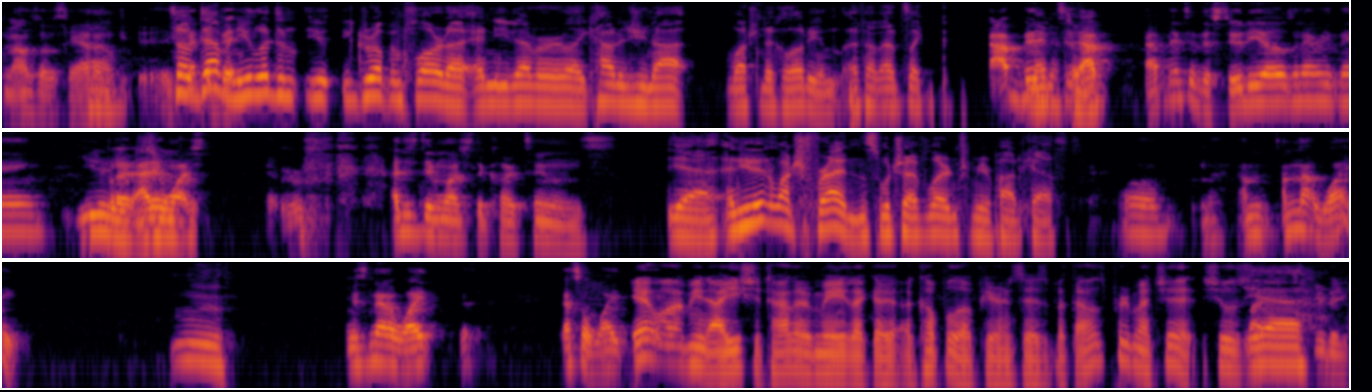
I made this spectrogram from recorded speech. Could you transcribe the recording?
And I was going to say I oh. don't. Oh. so Devin, you lived in you, you grew up in Florida and you never like. How did you not watch Nickelodeon? I thought that's like I've been Mandatory. to I've, I've been to the studios and everything, you didn't. but I didn't watch. I just didn't watch the cartoons. Yeah, and you didn't watch Friends, which I've learned from your podcast. Well, I'm I'm not white. Mm. Isn't that a white? That's a white. Yeah, well, I mean, Aisha Tyler made like a, a couple of appearances, but that was pretty much it. She was like, Yeah. here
